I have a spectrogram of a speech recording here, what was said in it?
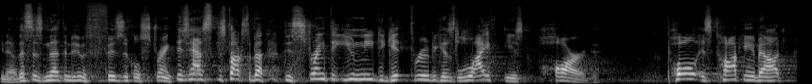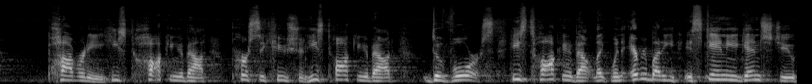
You know, this has nothing to do with physical strength. This, has, this talks about the strength that you need to get through because life is hard. Paul is talking about poverty. He's talking about persecution. He's talking about divorce. He's talking about like when everybody is standing against you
